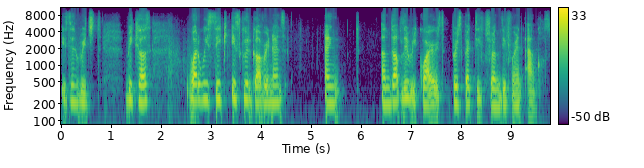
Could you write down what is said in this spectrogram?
is enriched because what we seek is good governance and undoubtedly requires perspectives from different angles.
